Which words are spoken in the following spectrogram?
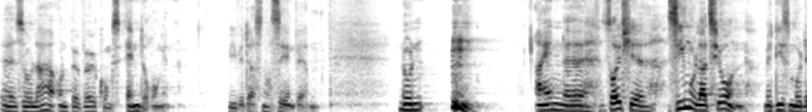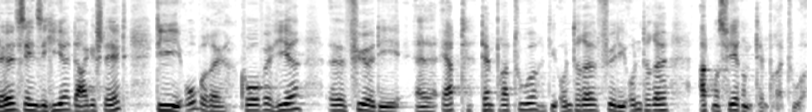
äh, Solar- und Bewölkungsänderungen, wie wir das noch sehen werden. Nun, eine solche Simulation mit diesem Modell sehen Sie hier dargestellt. Die obere Kurve hier äh, für die äh, Erdtemperatur, die untere für die untere Atmosphärentemperatur.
